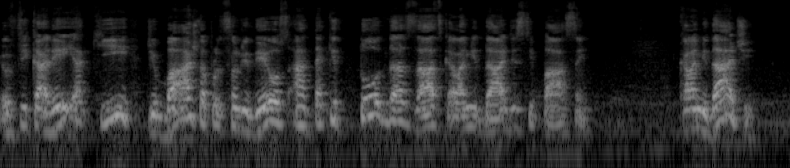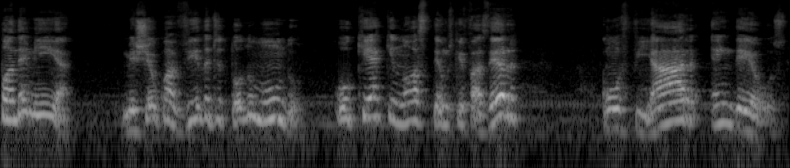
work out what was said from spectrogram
Eu ficarei aqui debaixo da proteção de Deus até que todas as calamidades se passem. calamidade? Pandemia. Mexeu com a vida de todo mundo. O que é que nós temos que fazer? Confiar em Deus,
